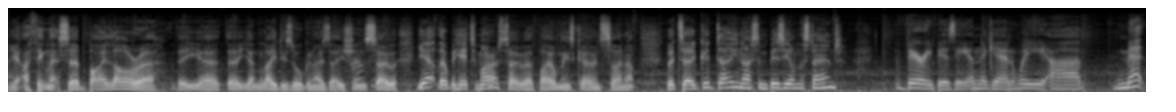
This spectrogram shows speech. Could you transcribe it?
Yeah, I think that's uh, by Lara, the uh, the young ladies' organisation. Okay. So yeah, they'll be here tomorrow. So uh, by all means, go and sign up. But uh, good day, nice and busy on the stand. Very busy, and again, we uh, met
